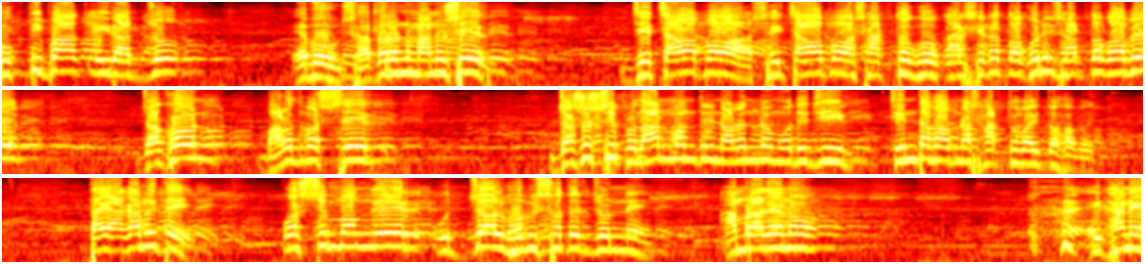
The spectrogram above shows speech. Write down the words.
মুক্তি পাক এই রাজ্য এবং সাধারণ মানুষের যে চাওয়া পাওয়া, সেই চাওয়া পাওয়া সার্থক হোক, আর সেটা তখনই সার্থক হবে যখন ভারতবর্ষের যশস্বী প্রধানমন্ত্রী নরেন্দ্র মোদীজির চিন্তাভাবনা স্বার্থবাহিত হবে। তাই আগামীতে পশ্চিমবঙ্গের উজ্জ্বল ভবিষ্যতের জন্যে আমরা যেন এখানে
